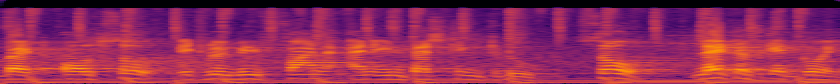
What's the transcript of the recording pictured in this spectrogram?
but also it will be fun and interesting to do. So let us get going.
